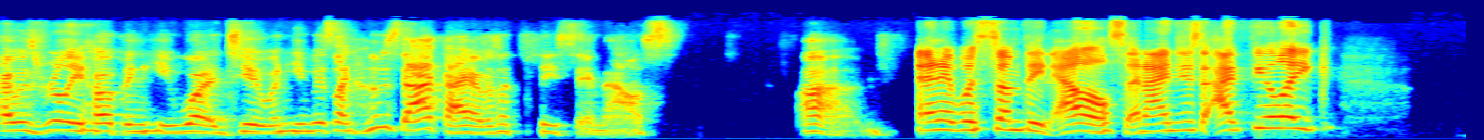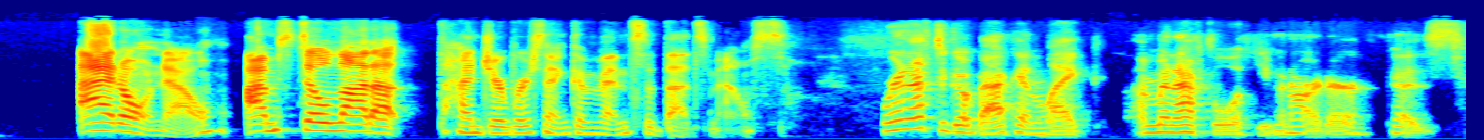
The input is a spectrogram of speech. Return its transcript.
I was really hoping he would too. When he was like, Who's that guy? I was like, Please say Mouse. Um, and it was something else. And I just, I feel like, I don't know. I'm still not a hundred percent convinced that that's Mouse. We're gonna have to go back and like, I'm gonna have to look even harder because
